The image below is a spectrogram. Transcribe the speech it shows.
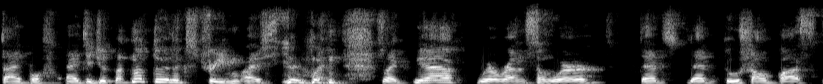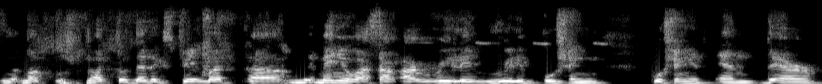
type of attitude, but not to an extreme. I've seen when it's like, yeah, we're ransomware. That's that too shall pass. Not not to that extreme, but uh, many of us are, are really really pushing pushing it, and they're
